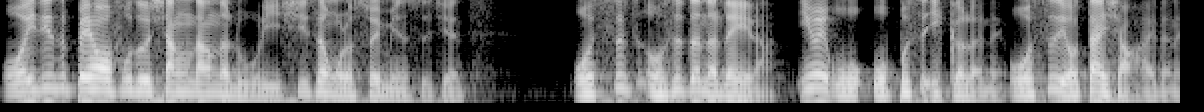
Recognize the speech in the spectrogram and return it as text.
我一定是背后付出相当的努力，牺牲我的睡眠时间。我是我是真的累了，因为我我不是一个人呢，我是有带小孩的呢，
